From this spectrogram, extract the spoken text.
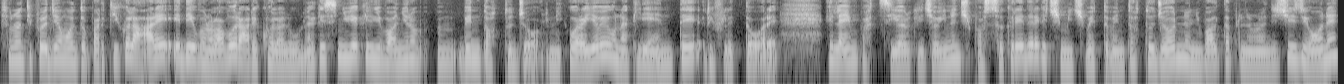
sono una tipologia molto particolare e devono lavorare con la luna, il che significa che gli vogliono 28 giorni. Ora, io avevo una cliente riflettore e lei impazziva perché diceva: Io non ci posso credere che ci, mi ci metto 28 giorni ogni volta a prendere una decisione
